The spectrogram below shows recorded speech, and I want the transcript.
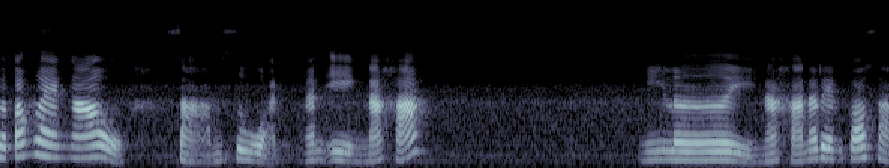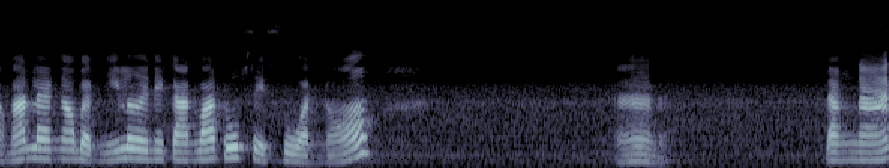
จะต้องแรงเงา 3 ส่วนนั่นเองนะคะ นี่เลยนะคะ นักเรียนก็สามารถแรงเงาแบบนี้เลยในการวาดรูปเศษส่วนเนาะอ่าดังนั้น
